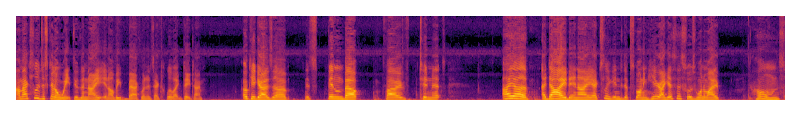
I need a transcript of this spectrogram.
I'm actually just gonna wait through the night and I'll be back when it's actually like daytime. Okay, guys. Uh, it's been about five, ten minutes. I uh, I died and I actually ended up spawning here. I guess this was one of my homes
